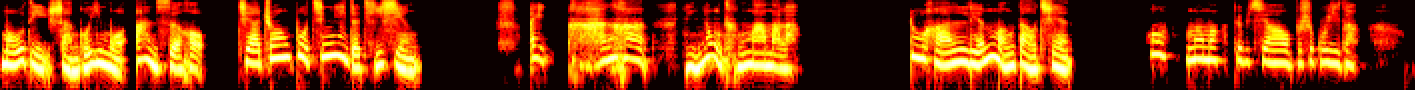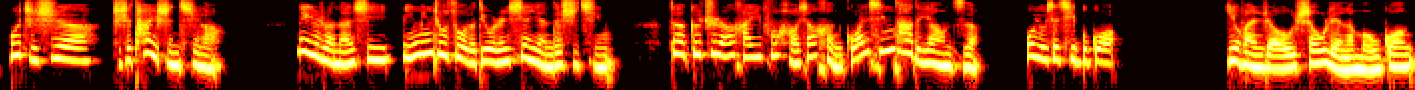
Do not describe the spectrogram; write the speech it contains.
眸底闪过一抹暗色后，假装不经意的提醒：“哎，涵涵，你弄疼妈妈了。”鹿晗连忙道歉：“哦，妈妈，对不起啊，我不是故意的，我只是，只是太生气了。”那个阮南希明明就做了丢人现眼的事情，大哥居然还一副好像很关心他的样子，我有些气不过。叶婉柔收敛了眸光，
